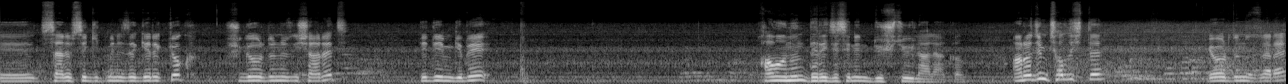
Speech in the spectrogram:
e, servise gitmenize gerek yok. Şu gördüğünüz işaret dediğim gibi havanın derecesinin düştüğüyle alakalı. Aracım çalıştı. Gördüğünüz üzere.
